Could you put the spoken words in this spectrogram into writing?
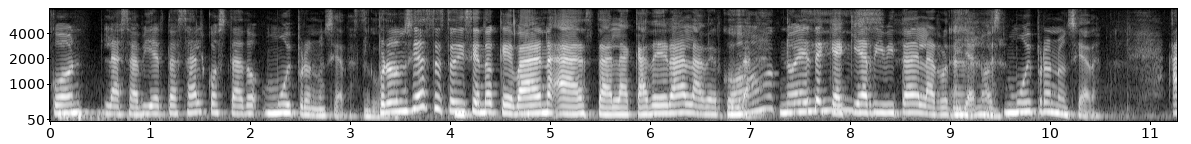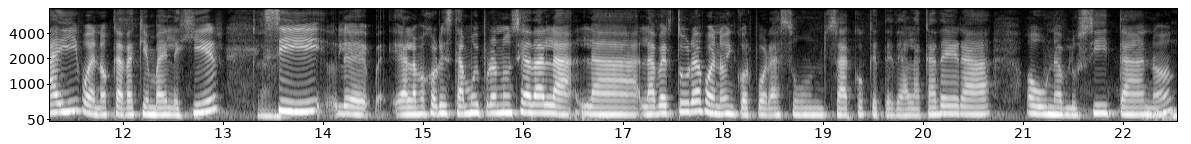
con las abiertas al costado muy pronunciadas. Pronunciadas te estoy diciendo que van hasta la cadera, la abertura. No es de que aquí arribita de la rodilla, no, es muy pronunciada. Ahí, bueno, cada quien va a elegir. Si a lo mejor está muy pronunciada la, la, abertura, bueno, incorporas un saco que te dé a la cadera o una blusita, ¿no?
